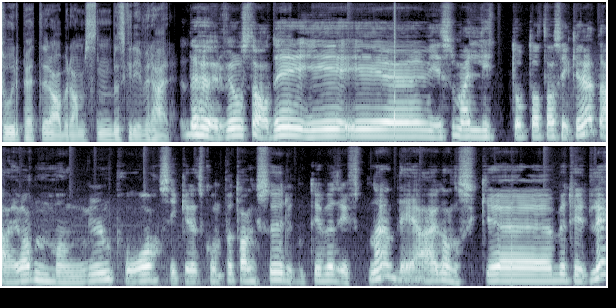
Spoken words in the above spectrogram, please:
Tor Petter Abrahamsen beskriver her? Det hører vi jo stadig i, i, vi som er litt opptatt av sikkerhet, er jo at mangelen på sikkerhetskompetanse rundt i bedriftene, det er ganske betydelig.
